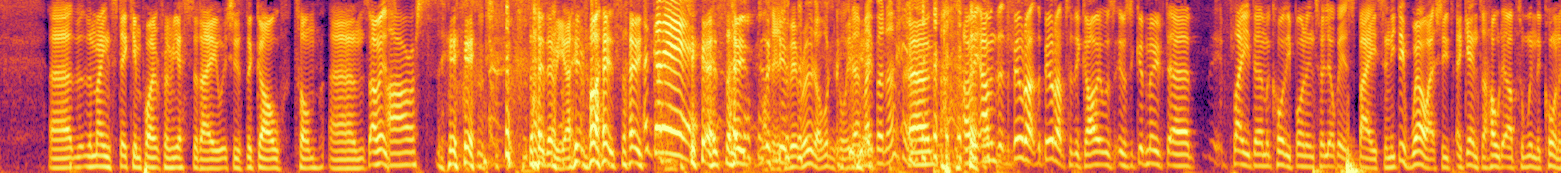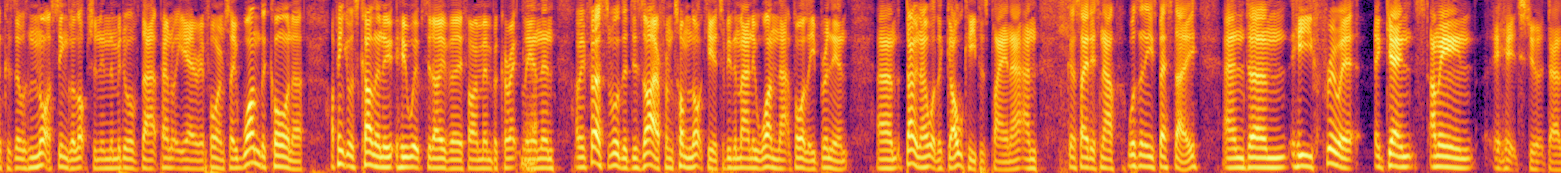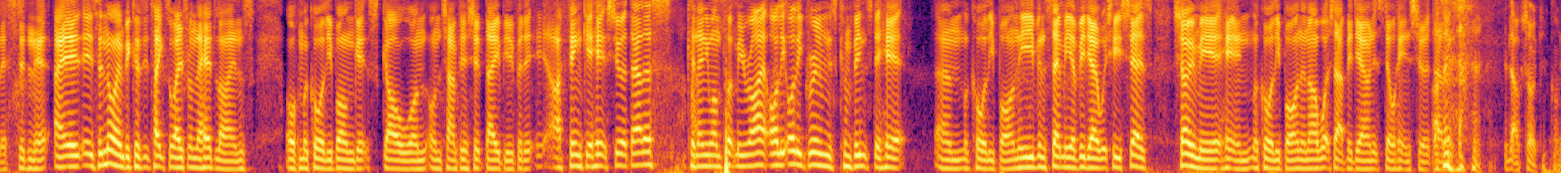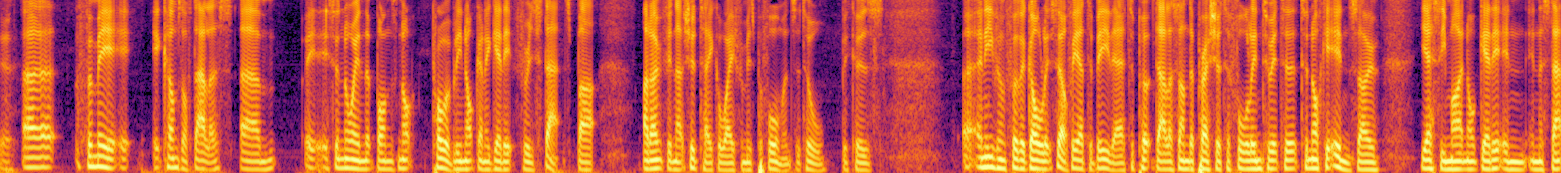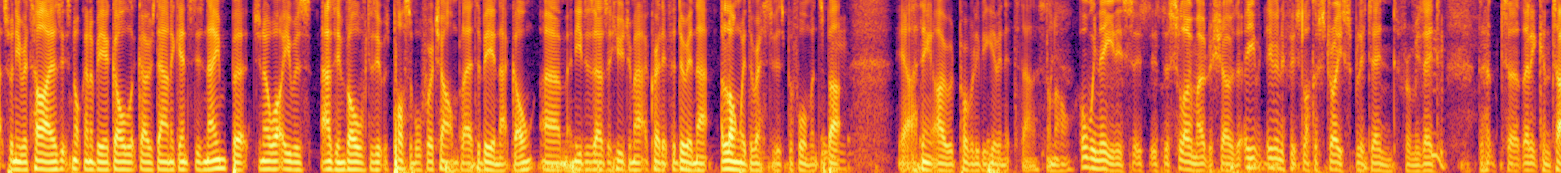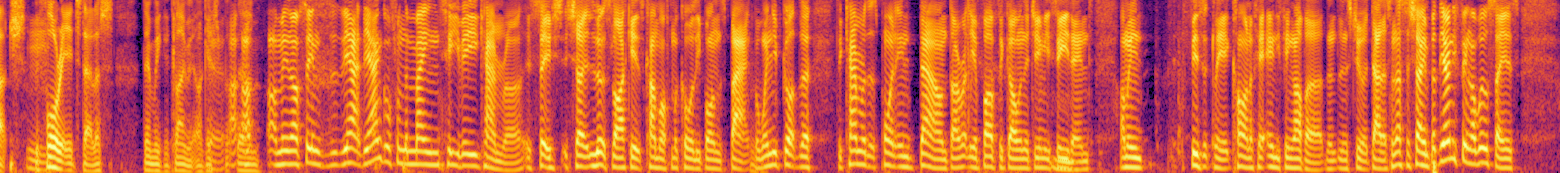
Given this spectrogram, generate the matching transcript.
uh, the, the, main sticking point from yesterday, which is the goal, Tom. Um, so, I mean, so there we go. Right, so I got it. so looking, it's a bit rude. I wouldn't call you that, mate. But no. um, so, I mean, I mean the, the, build up, the build up to the goal, it was it was a good move. Uh, played uh, Macauley Bonne into a little bit of space, and he did well actually again to hold it up to win the corner because there was not a single option in the middle of that penalty area for him. So he won the corner. I think it was Cullen who, who whipped it over, if I remember correctly. Yeah. And then, I mean, first of all, the desire from Tom Lockyer to be the man who won that volley, brilliant. Um, don't know what the goalkeeper's playing at, and I'm going to say this now, wasn't his best day, and um, he threw it against. I mean, it hit Stuart Dallas, didn't it? It's annoying because it takes away from the headlines of Macauley Bonne's goal on, on championship debut, but it, I think it hit Stuart Dallas. Can anyone put me right? Ollie Ollie Groom is convinced it hit um, Macauley Bonne. He even sent me a video which he says show me it hitting Macauley Bonne, and I watched that video and it's still hitting Stuart Dallas. oh, sorry. Yeah. Uh, for me, it it comes off Dallas. Um, it, it's annoying that Bonne's not probably not going to get it for his stats, but I don't think that should take away from his performance at all because. Uh, and even for the goal itself, he had to be there to put Dallas under pressure to fall into it to, to knock it in. So, yes, he might not get it in, in the stats when he retires. It's not going to be a goal that goes down against his name. But you know what? He was as involved as it was possible for a Charlton player to be in that goal. Um, and he deserves a huge amount of credit for doing that, along with the rest of his performance. But. Mm yeah, I think I would probably be giving it to Dallas on the whole. All we need is, is, is the slow mo to show that even, even if it's like a stray split end from his head, hmm. that uh, that it can touch mm. before it hits Dallas, then we can claim it, I guess. Yeah. But, um, I, I, mean, I've seen the, the, the angle from the main TV camera. It, show, it looks like it's come off Macauley Bonne's back, mm. but when you've got the the camera that's pointing down directly above the goal in the Jimmy Seed mm. end, I mean, physically it can't have hit anything other than, than Stuart Dallas, and that's a shame. But the only thing I will say is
